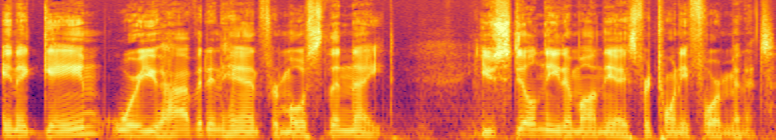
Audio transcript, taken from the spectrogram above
In a game where you have it in hand for most of the night, you still need him on the ice for 24 minutes.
